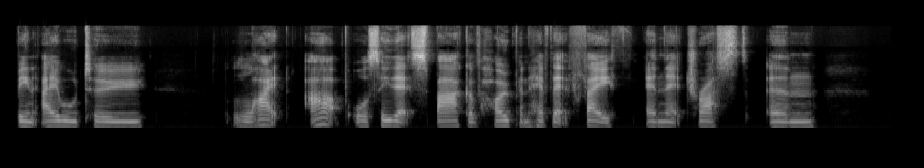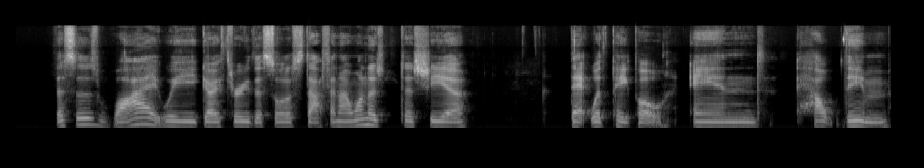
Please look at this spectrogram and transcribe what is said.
being able to light up or see that spark of hope and have that faith and that trust in this is why we go through this sort of stuff. And I wanted to share that with people and help them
